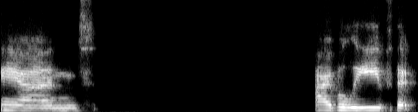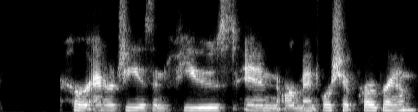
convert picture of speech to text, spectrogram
And I believe that her energy is infused in our mentorship program.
